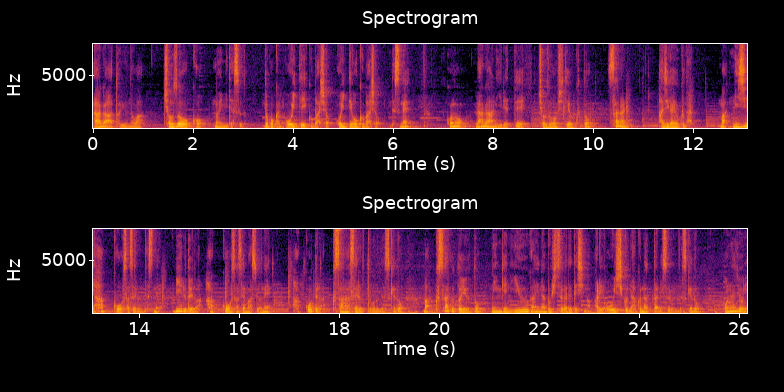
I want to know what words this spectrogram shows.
ラガーというのは貯蔵庫の意味です。どこかに置いていく場所置いておく場所ですね。このラガーに入れて貯蔵しておくとさらに味が良くなる。まあ、二次発酵させるんですね。ビールというのは発酵させますよね。発酵というのは腐らせるってことですけど、まあ、腐るというと人間に有害な物質が出てしまう。あるいは美味しくなくなったりするんですけど同じように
